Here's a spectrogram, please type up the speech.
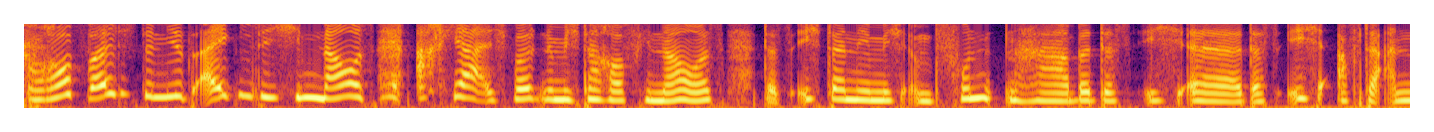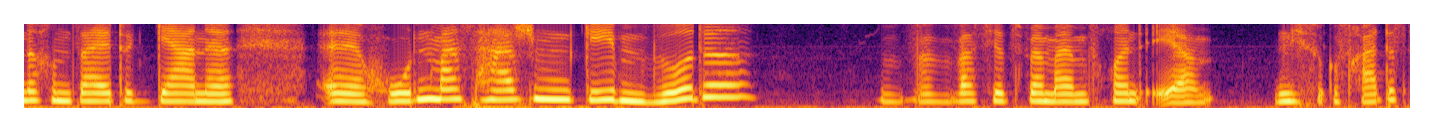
Worauf wollte ich denn jetzt eigentlich hinaus? Ach ja, ich wollte nämlich darauf hinaus, dass ich dann nämlich empfunden habe, dass ich, äh, dass ich auf der anderen Seite gerne äh, Hodenmassagen geben würde, was jetzt bei meinem Freund eher nicht so gefragt ist,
